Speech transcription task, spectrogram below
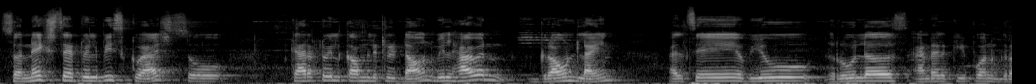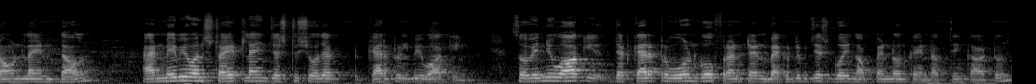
So next set will be squash. So character will come little down. We'll have a ground line. I'll say view rulers and I'll keep on ground line down and maybe one straight line just to show that character will be walking. So when you walk, that character won't go front and back. It will be just going up and down kind of thing, cartoon.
